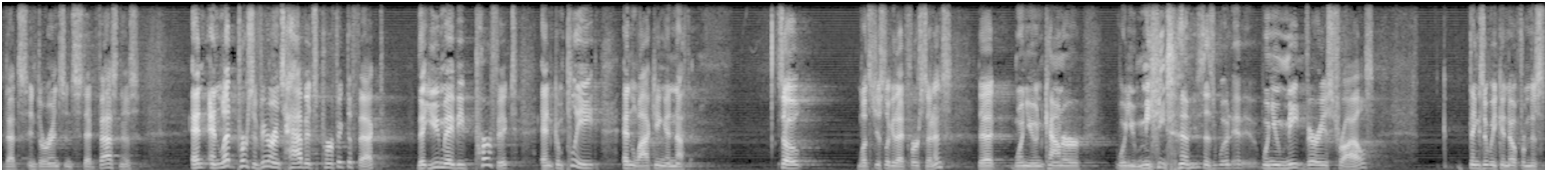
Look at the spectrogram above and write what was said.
that's endurance and steadfastness. And, and let perseverance have its perfect effect, that you may be perfect and complete and lacking in nothing. So let's just look at that first sentence that when you encounter when you meet, he says, when you meet various trials, things that we can know from this,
